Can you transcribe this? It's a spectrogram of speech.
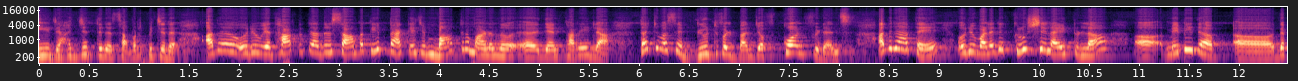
ഈ രാജ്യത്തിന് സമർപ്പിച്ചത്. അത് ഒരു യഥാർത്ഥത്തിൽ അതൊരു സാമ്പത്തിക പാക്കേജ് മാത്രമാണെന്ന് ഞാൻ പറയില്ല. That was a beautiful bunch of confidence അതിനകത്തെ ഒരു വളരെ ക്രൂഷ്യൽ ആയിട്ടുള്ള may be the the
